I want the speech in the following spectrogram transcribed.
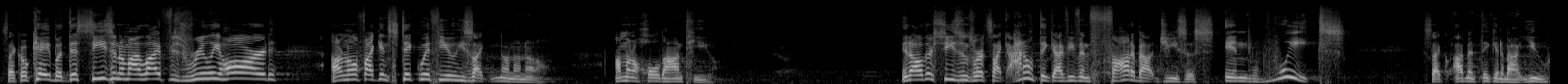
It's like, okay, but this season of my life is really hard. I don't know if I can stick with you. He's like, no, no, no. I'm going to hold on to you. In other seasons where it's like, I don't think I've even thought about Jesus in weeks. It's like, I've been thinking about you.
